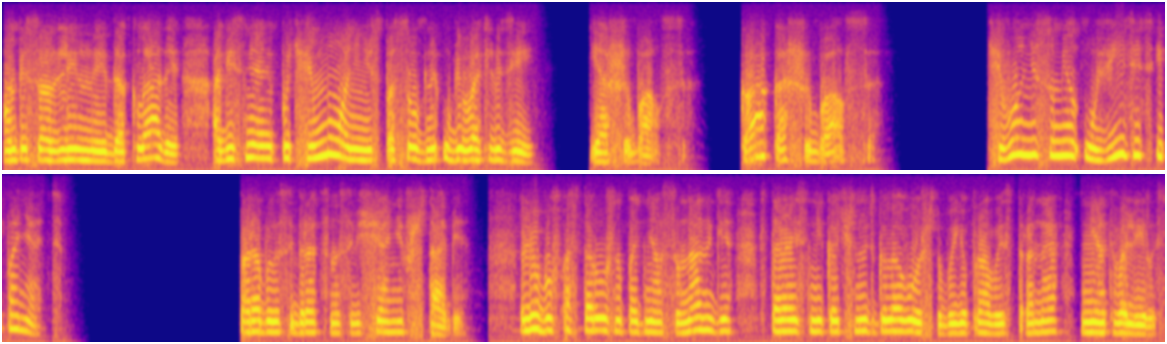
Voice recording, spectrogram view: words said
Он писал длинные доклады, объясняя, почему они не способны убивать людей, и ошибался. Как ошибался! Чего он не сумел увидеть и понять? Пора было собираться на совещание в штабе. Любов осторожно поднялся на ноги, стараясь не качнуть головой, чтобы ее правая сторона не отвалилась.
